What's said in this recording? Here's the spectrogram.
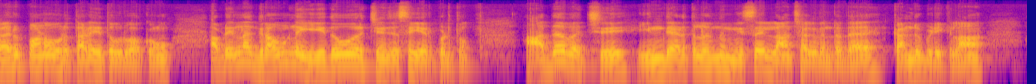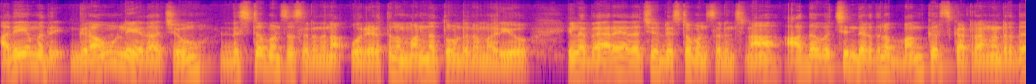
கருப்பான ஒரு தடயத்தை உருவாக்கும். அப்படி இல்லைனா கிரவுண்டில் ஏதோ ஒரு சேஞ்சஸை ஏற்படுத்தும். அதை வச்சு இந்த இடத்துல இருந்து மிசைல் லான்ச் ஆகுதுன்றதை கண்டுபிடிக்கலாம். அதே மாதிரி கிரவுண்டில் ஏதாச்சும் டிஸ்டர்பன்சஸ் இருந்ததுன்னா ஒரு இடத்துல மண்ணை தோண்டுற மாதிரியோ இல்லை வேறு ஏதாச்சும் டிஸ்டர்பன்ஸ் இருந்துச்சுன்னா அதை வச்சு இந்த இடத்துல பங்கர்ஸ் கட்டுறாங்கன்றத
